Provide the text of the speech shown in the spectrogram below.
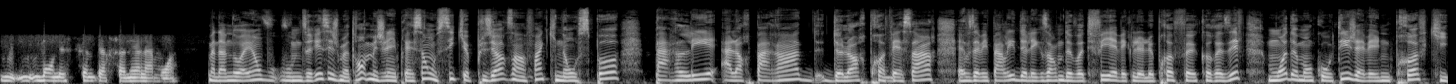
mon estime personnelle à moi. Madame vous, vous, me direz si je me trompe, mais j'ai l'impression aussi qu'il y a plusieurs enfants qui n'osent pas parler à leurs parents de, leurs professeurs. Euh, vous avez parlé de l'exemple de votre fille avec le, prof corrosif. Moi, de mon côté, j'avais une prof qui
